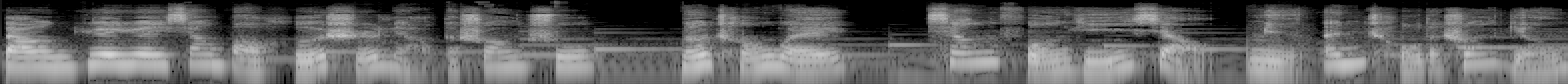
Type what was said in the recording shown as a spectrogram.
当冤冤相报何时了的双书能成为相逢一笑泯恩仇的双赢，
